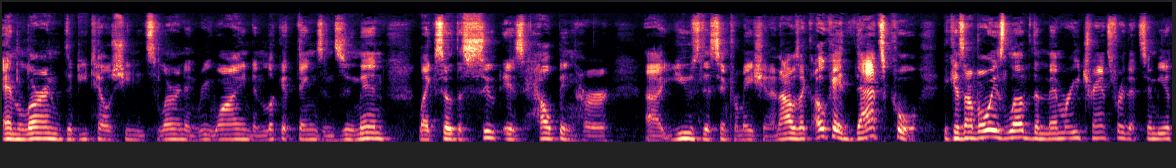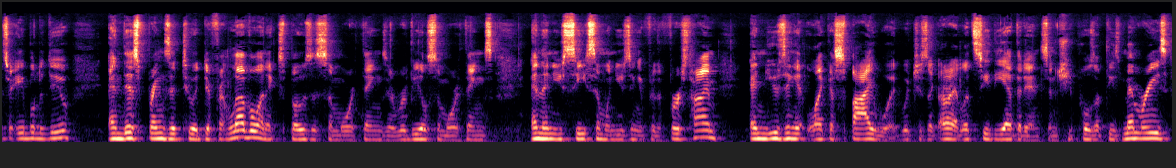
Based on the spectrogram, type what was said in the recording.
and learn the details she needs to learn and rewind and look at things and zoom in. Like, so the suit is helping her uh, use this information. And I was like, okay, that's cool because I've always loved the memory transfer that symbiotes are able to do. And this brings it to a different level and exposes some more things or reveals some more things. And then you see someone using it for the first time and using it like a spy would, which is like, all right, let's see the evidence. And she pulls up these memories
